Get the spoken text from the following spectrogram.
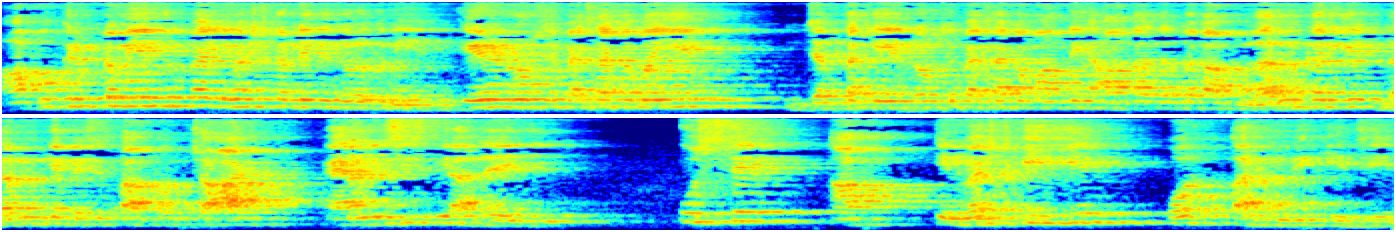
आपको क्रिप्टो में एक रुपया इन्वेस्ट करने की ज़रूरत नहीं है। एयर ड्रॉप से पैसा कमाइए। जब तक एयर ड्रॉप से पैसा कमाते हैं आता जब तक आप लर्न करिए लर्न के बेसिस पर आपको चार्ट एनालिसिस भी आ जाएगी। उससे आप इन्वेस्ट कीजिए और अर्न भी कीजिए।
